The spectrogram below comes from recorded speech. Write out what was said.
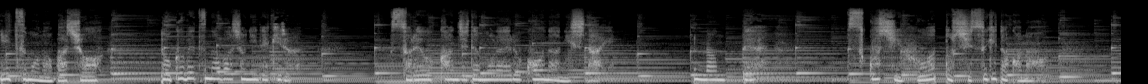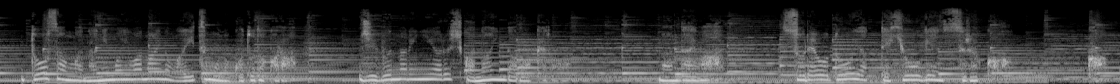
いつもの場所を特別な場所にできる。それを感じてもらえるコーナーにしたい。なんて少しふわっとしすぎたかな。父さんが何も言わないのはいつものことだから自分なりにやるしかないんだろうけど。問題はそれをどうやって表現するか。か。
